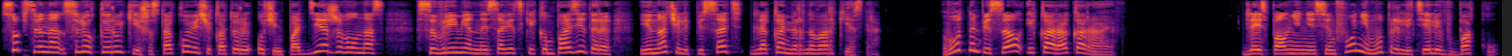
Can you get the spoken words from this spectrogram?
Собственно, с легкой руки Шостаковича, который очень поддерживал нас, современные советские композиторы и начали писать для камерного оркестра. Вот написал и Кара Караев. Для исполнения симфонии мы прилетели в Баку.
